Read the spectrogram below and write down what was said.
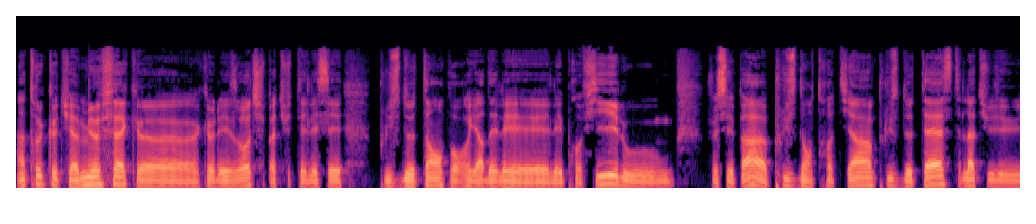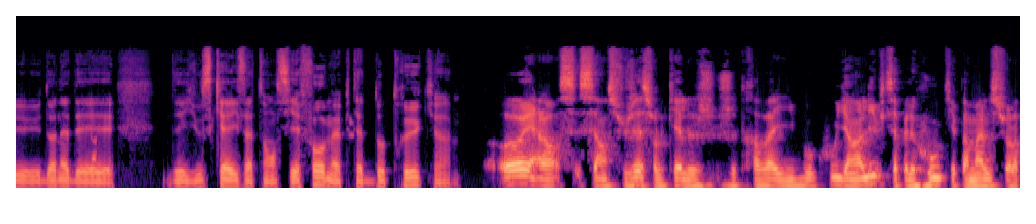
un truc que tu as mieux fait que que les autres? Je sais pas, tu t'es laissé plus de temps pour regarder les les profils ou je sais pas, plus d'entretiens, plus de tests? Là, tu donnais des des use cases à ton CFO, mais peut-être d'autres trucs. Oui, alors c'est un sujet sur lequel je, travaille beaucoup. Il y a un livre qui s'appelle Who qui est pas mal sur la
